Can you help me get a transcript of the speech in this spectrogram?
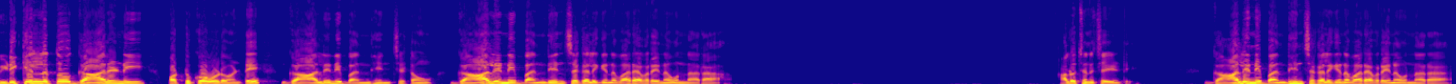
పిడికెళ్ళతో గాలిని పట్టుకోవడం అంటే గాలిని బంధించటం. గాలిని బంధించగలిగిన వారు ఎవరైనా ఉన్నారా? ఆలోచన చేయండి. గాలిని బంధించగలిగిన వారు ఎవరైనా ఉన్నారా?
